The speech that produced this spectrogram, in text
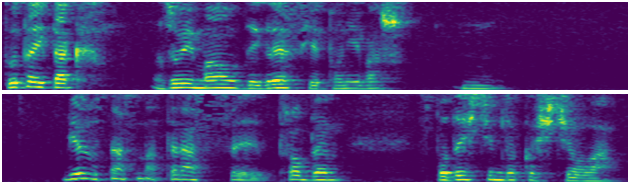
Tutaj tak zrobię małą dygresję, ponieważ mm, wielu z nas ma teraz y, problem z podejściem do kościoła.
